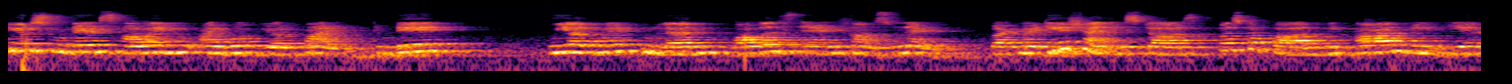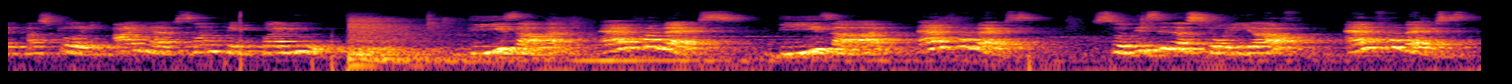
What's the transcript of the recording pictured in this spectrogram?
dear students, how are you? I hope you are fine. Today we are going to learn vowels and consonant. But my dear shining stars, first of all we all will hear a story. I have something for you. These are alphabets. These are alphabets. So this is a story of alphabets.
